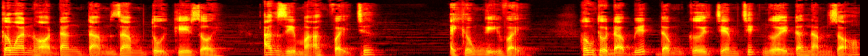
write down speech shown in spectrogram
Công an họ đang tạm giam tụi kia rồi. Ác gì mà ác vậy chứ? Anh không nghĩ vậy. Hung thủ đã biết động cơ chém chết người đã làm rõ.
